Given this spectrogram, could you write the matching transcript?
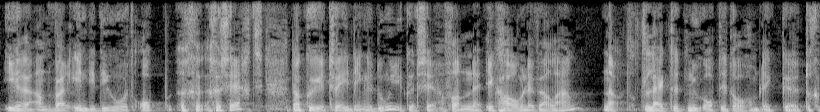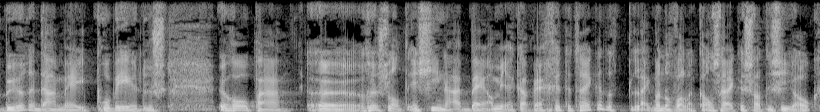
Iran, waarin die deal wordt opgezegd, dan kun je twee dingen doen. Je kunt zeggen van ik hou me er wel aan. Nou, dat lijkt het nu op dit ogenblik uh, te gebeuren. En daarmee probeer je dus Europa, uh, Rusland en China bij Amerika weg te trekken. Dat lijkt me nog wel een kansrijke strategie ook.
